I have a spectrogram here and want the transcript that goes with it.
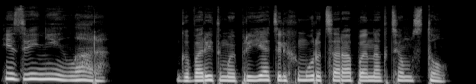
«Извини, Лара», — говорит мой приятель, хмуро царапая ногтем стол.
